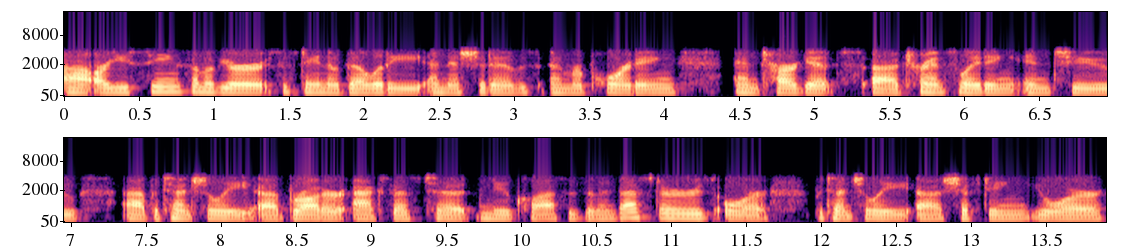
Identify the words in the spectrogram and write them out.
Uh, are you seeing some of your sustainability initiatives and reporting and targets uh, translating into potentially broader access to new classes of investors or potentially shifting your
